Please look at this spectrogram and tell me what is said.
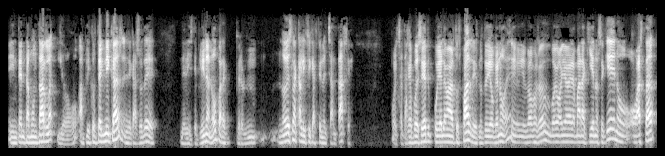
intenta montarla, y yo aplico técnicas, en el caso de, disciplina, ¿no? Para, pero no es la calificación el chantaje. Pues el chantaje puede ser, voy a llamar a tus padres, no te digo que no, ¿eh? Vamos, voy a llamar aquí a no sé quién, o, hasta,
